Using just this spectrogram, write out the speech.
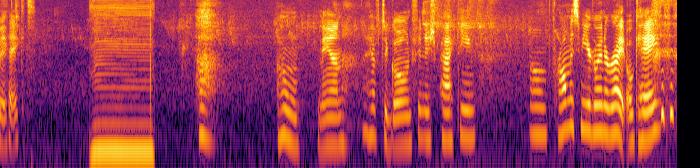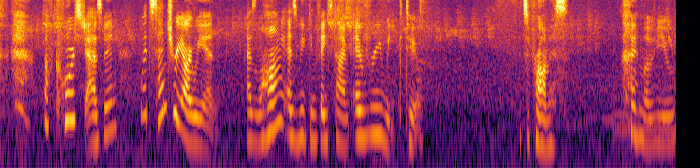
Perfect. oh, man. I have to go and finish packing. Um, promise me you're going to write, okay? Of course, Jasmine. What century are we in? As long as we can FaceTime every week, too. It's a promise. I love you.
